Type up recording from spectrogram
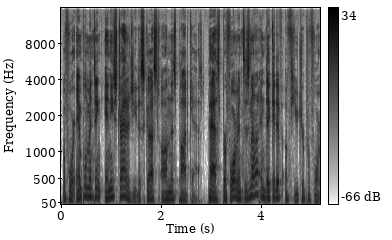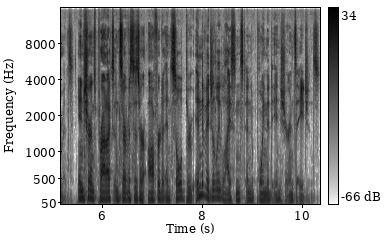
before implementing any strategy discussed on this podcast. Past performance is not indicative of future performance. Insurance products and services are offered and sold through individually licensed and appointed insurance agents.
